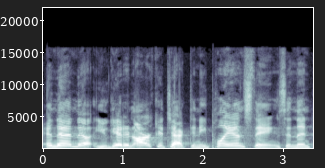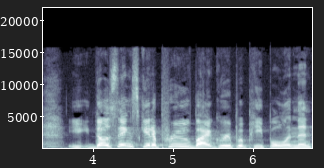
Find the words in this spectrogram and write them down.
And then the, you get an architect and he plans things. And then you, those things get approved by a group of people. And then,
